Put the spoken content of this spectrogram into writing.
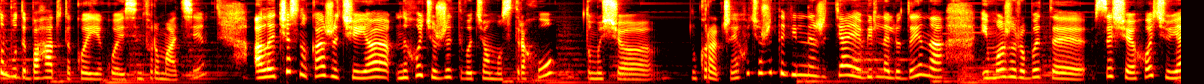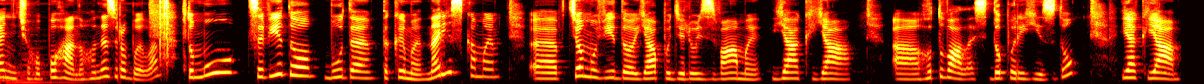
Ну, буде багато такої якоїсь інформації. Але, чесно кажучи, я не хочу жити в цьому страху, тому що, ну коротше, я хочу жити вільне життя, я вільна людина і можу робити все, що я хочу. Я нічого поганого не зробила. Тому це відео буде такими нарізками. Е, В цьому відео я поділюсь з вами, як я готувалась до переїзду, як я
